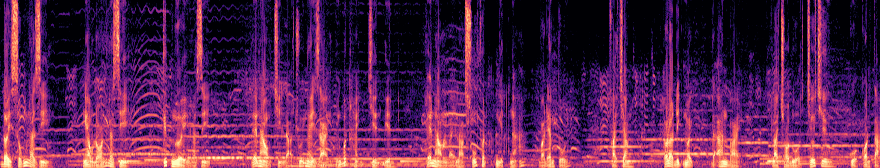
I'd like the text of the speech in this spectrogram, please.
Đời sống là gì? Nghèo đói là gì? Kiếp người là gì? Lẽ nào chỉ là chuỗi ngày dài những bất hạnh triền miên? Lẽ nào lại là số phận nghiệt ngã và đen tối? Phải chăng đó là định mệnh đã an bài là trò đùa chớ trêu của con tạo?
